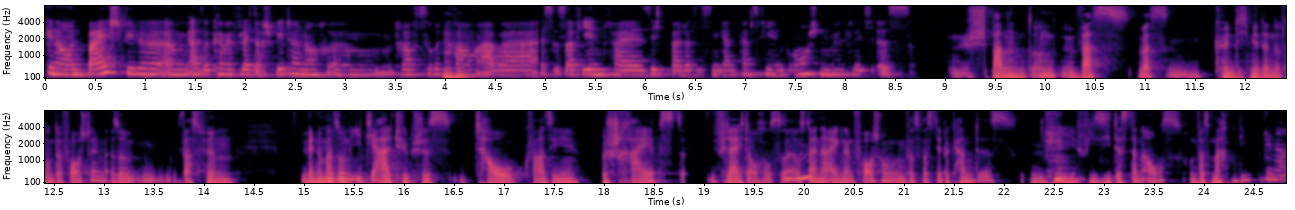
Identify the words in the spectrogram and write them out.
Genau, und Beispiele, ähm, also können wir vielleicht auch später noch ähm, drauf zurückkommen, mhm. aber es ist auf jeden Fall sichtbar, dass es in ganz, ganz vielen Branchen möglich ist. Spannend. Und was, was könnte ich mir dann darunter vorstellen? Also, was für ein, wenn du mal so ein mhm. idealtypisches Tau quasi beschreibst, Vielleicht auch aus, mhm. aus, deiner eigenen Forschung, irgendwas, was dir bekannt ist. Wie, wie sieht das dann aus und was machen die? Genau,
